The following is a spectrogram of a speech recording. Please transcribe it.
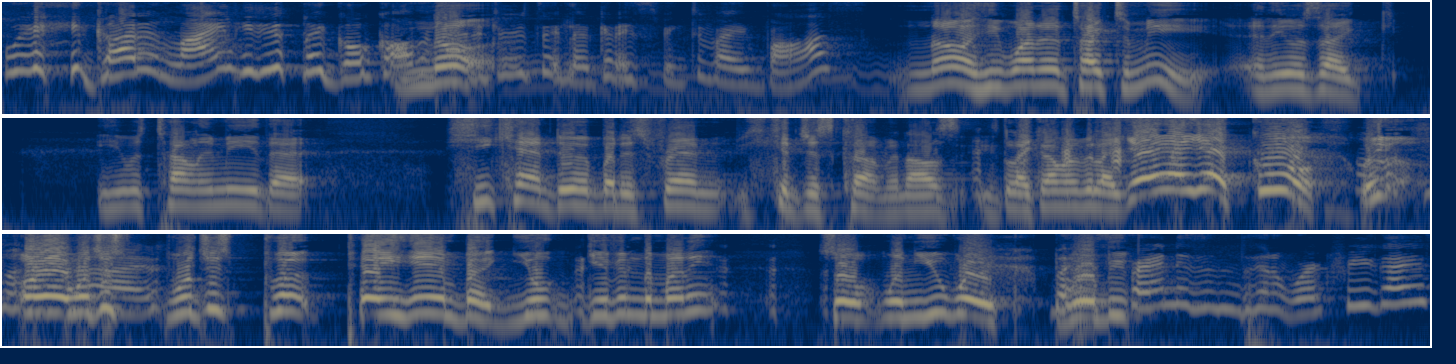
Wait, he got in line. He didn't like go call the No. manager and say, "Look, can I speak to my boss?" No, he wanted to talk to me, and he was like, he was telling me that he can't do it, but his friend he could just come. And I was like, I'm gonna be like, yeah, yeah, yeah, cool. We, Oh all right, we'll just we'll just put pay him, but you'll give him the money. So when you work, But we'll his be. friend isn't gonna work for you guys.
